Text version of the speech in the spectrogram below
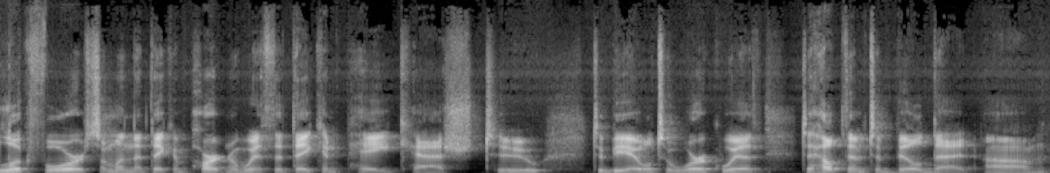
look for someone that they can partner with that they can pay cash to to be able to work with to help them to build that um,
